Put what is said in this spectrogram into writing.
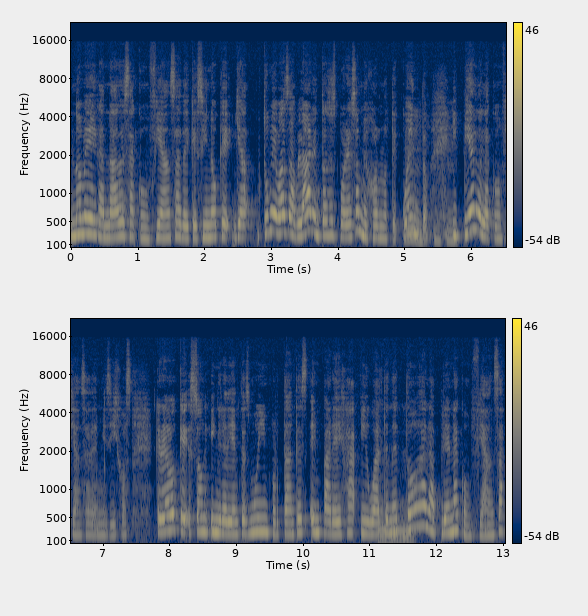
no me he ganado esa confianza de que, sino que ya tú me vas a hablar, entonces por eso mejor no te cuento. Mm, y pierdo la confianza de mis hijos. Creo que son ingredientes muy importantes en pareja, igual tener toda la plena confianza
